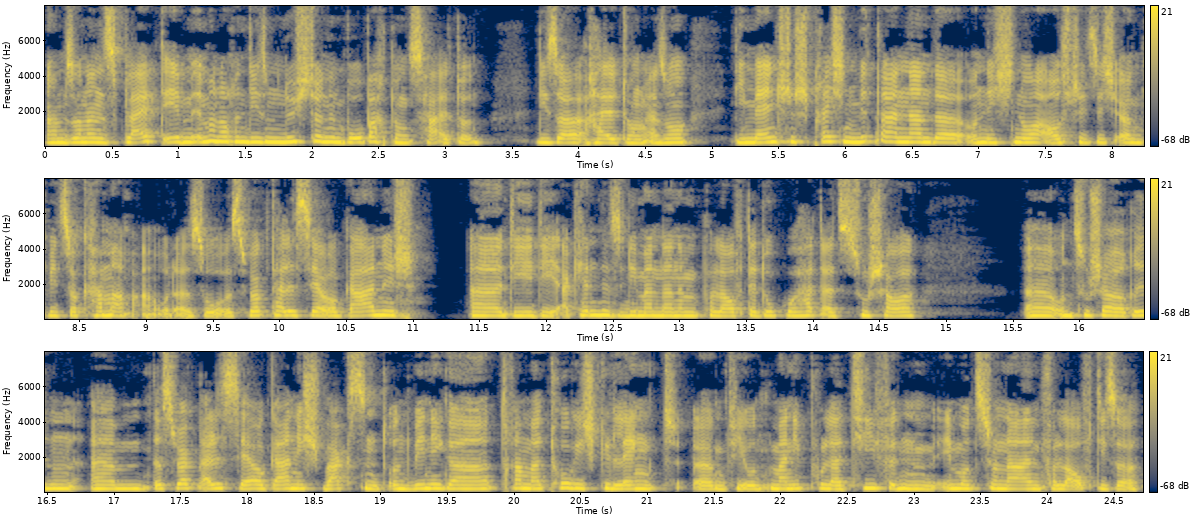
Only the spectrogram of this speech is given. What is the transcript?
Ähm, sondern es bleibt eben immer noch in diesem nüchternen Beobachtungshaltung, dieser Haltung. Also die Menschen sprechen miteinander und nicht nur ausschließlich irgendwie zur Kamera oder so. Es wirkt alles sehr organisch. Äh, die, die Erkenntnisse, die man dann im Verlauf der Doku hat als Zuschauer äh, und Zuschauerin, ähm, das wirkt alles sehr organisch wachsend und weniger dramaturgisch gelenkt irgendwie und manipulativ im emotionalen Verlauf dieser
